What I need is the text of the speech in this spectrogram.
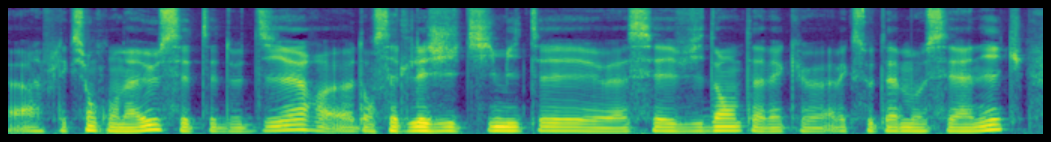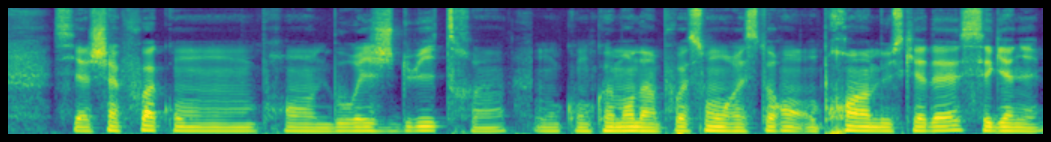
la réflexion qu'on a eue, c'était de dire, euh, dans cette légitimité euh, assez évidente avec, avec ce thème océanique, si à chaque fois qu'on prend une bourriche d'huîtres, hein, qu'on commande un poisson au restaurant, on prend un muscadet, c'est gagné.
